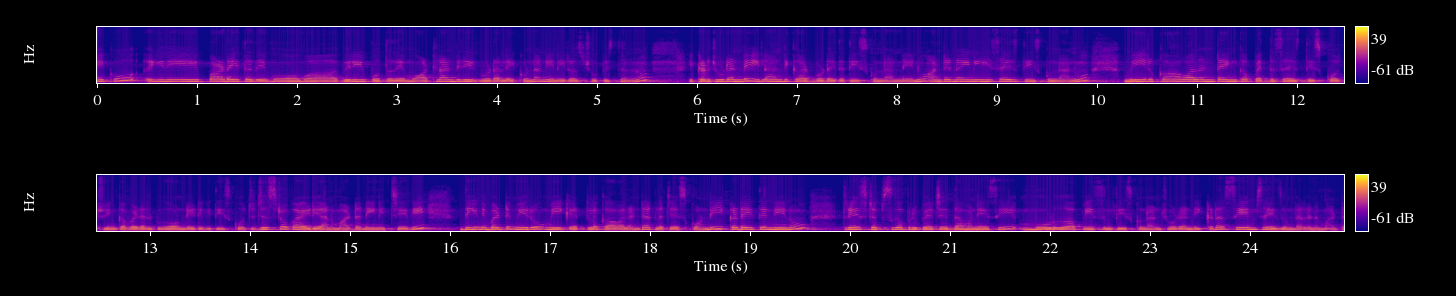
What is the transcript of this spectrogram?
మీకు ఇది పాడవుతుందేమో విరిగిపోతుందేమో అట్లాంటిది కూడా లేకుండా నేను ఈరోజు చూపిస్తున్నాను. ఇక్కడ చూడండి ఇలాంటి కార్డ్బోర్డ్ అయితే తీసుకున్నాను నేను. అంటే నేను ఈ సైజ్ తీసుకున్నాను. మీరు కావాలంటే ఇంకా పెద్ద సైజ్ తీసుకోవచ్చు ఇంకా వెడల్పుగా ఉండేటివి తీసుకోవచ్చు. జస్ట్ ఒక ఐడియా అనమాట నేను ఇచ్చేది. దీన్ని బట్టి మీరు మీకు ఎట్లా కావాలంటే అట్లా చేసుకోండి. ఇక్కడైతే నేను త్రీ స్టెప్స్గా ప్రిపేర్ చేద్దామనేసి మూడుగా పీసులు తీసుకున్నాను. చూడండి ఇక్కడ సేమ్ సైజ్ ఉండాలన్నమాట.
